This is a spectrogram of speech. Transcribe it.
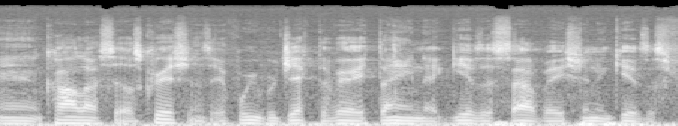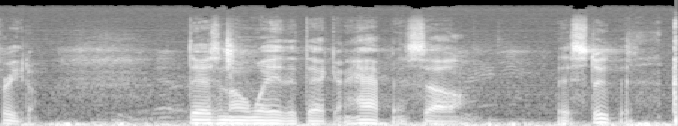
and call ourselves Christians if we reject the very thing that gives us salvation and gives us freedom? There's no way that that can happen. So it's stupid.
